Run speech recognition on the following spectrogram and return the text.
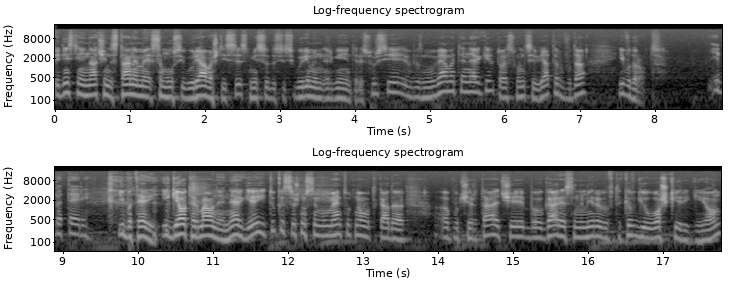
единственият начин да станем самоосигуряващи се, смисъл да си осигурим енергийните ресурси, е възобновяемата енергия, т.е. слънце, вятър, вода и водород. И батерии. И батерии. И геотермална енергия. И тук всъщност е момент отново така да подчертая, че България се намира в такъв геоложки регион,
